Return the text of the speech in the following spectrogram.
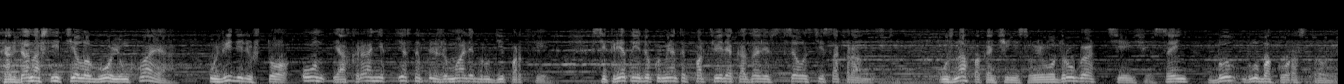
Когда нашли тело Го Юнхвая, увидели, что он и охранник тесно прижимали к груди портфель. Секретные документы в портфеле оказались в целости и сохранности. Узнав о кончине своего друга, Сень Сень был глубоко расстроен.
